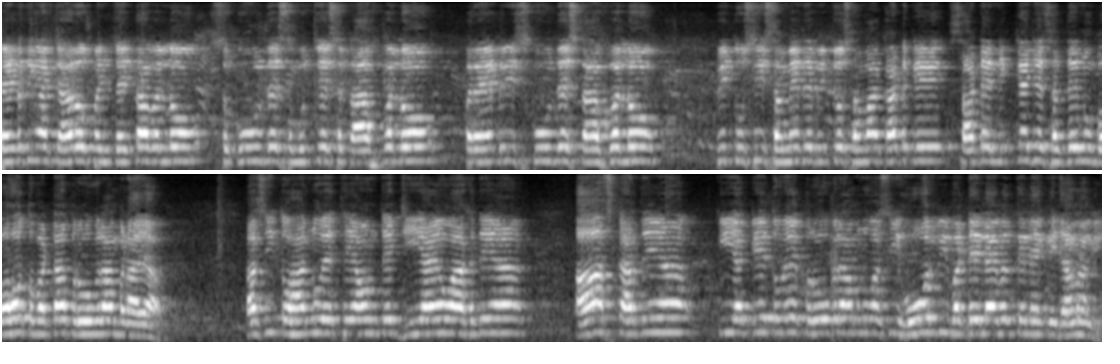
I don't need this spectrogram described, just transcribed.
ਪਿੰਡ ਦੀਆਂ ਚਾਰੋਂ ਪੰਚਾਇਤਾਂ ਵੱਲੋਂ, ਸਕੂਲ ਦੇ ਸਮੁੱਚੇ ਸਟਾਫ ਵੱਲੋਂ, ਪ੍ਰਾਇਮਰੀ ਸਕੂਲ ਦੇ ਸਟਾਫ ਵੱਲੋਂ ਵੀ ਤੁਸੀਂ ਸਮੇਂ ਦੇ ਵਿੱਚੋਂ ਸਮਾਂ ਕੱਢ ਕੇ ਸਾਡੇ ਨਿੱਕੇ ਜਿਹੇ ਸੱਦੇ ਨੂੰ ਬਹੁਤ ਵੱਡਾ ਪ੍ਰੋਗਰਾਮ ਬਣਾਇਆ। ਅਸੀਂ ਤੁਹਾਨੂੰ ਇੱਥੇ ਆਉਣ ਤੇ ਜੀ ਆਇਓ ਆਖਦੇ ਹਾਂ, ਆਸ ਕਰਦੇ ਹਾਂ ਕਿ ਅੱਗੇ ਤੋਂ ਇਹ ਪ੍ਰੋਗਰਾਮ ਨੂੰ ਅਸੀਂ ਹੋਰ ਵੀ ਵੱਡੇ ਲੈਵਲ ਤੇ ਲੈ ਕੇ ਜਾਵਾਂਗੇ।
